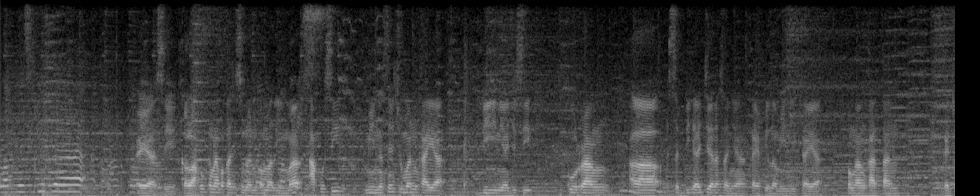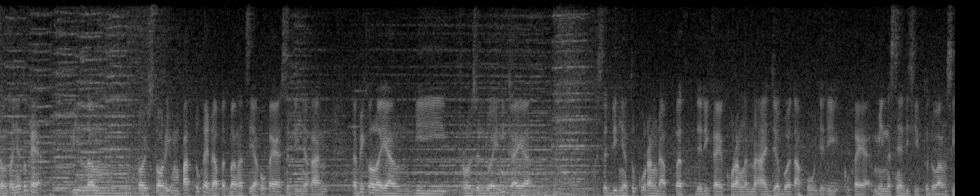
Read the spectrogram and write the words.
plot twist juga. atau Iya sih, kalau aku kenapa kasih 9,5 Aku sih minusnya cuman kayak di ini aja sih. Kurang eh, sedih aja rasanya kayak film ini Kayak pengangkatan. Kayak contohnya tuh kayak film Toy Story 4 tuh kayak dapat banget sih aku kayak sedihnya kan. Tapi kalau yang di Frozen 2 ini kayak sedihnya tuh kurang dapet. Jadi kayak kurang ngena aja buat aku. Jadi aku kayak minusnya di situ doang sih.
